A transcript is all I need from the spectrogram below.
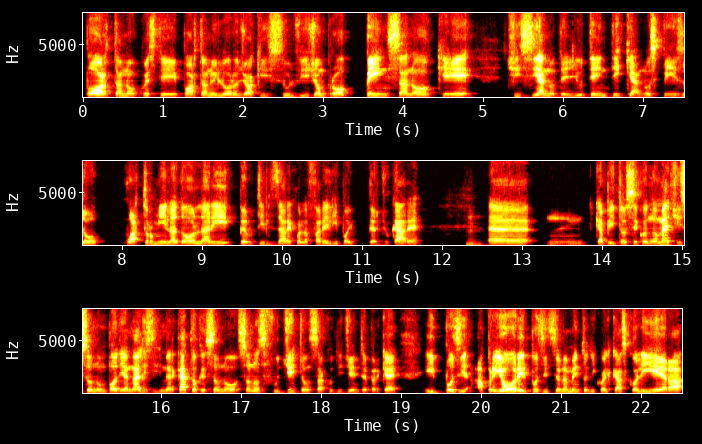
portano, questi, portano i loro giochi sul Vision Pro, pensano che ci siano degli utenti che hanno speso 4.000 dollari per utilizzare quell'affare lì poi per giocare. Mm. Eh, mm, capito? Secondo me ci sono un po' di analisi di mercato che sono, sono sfuggite a un sacco di gente perché il posi- a priori il posizionamento di quel casco lì era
